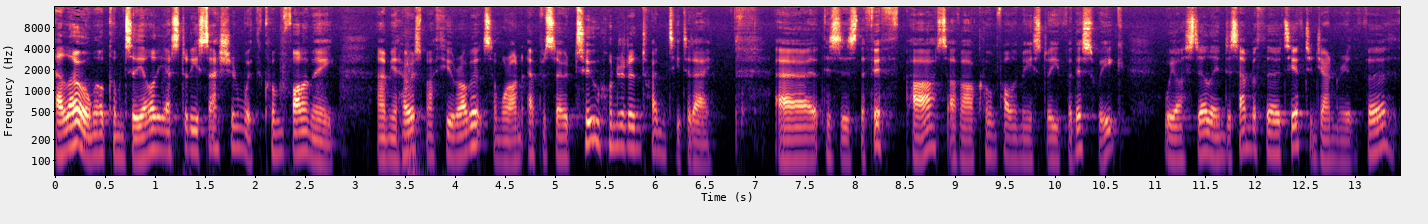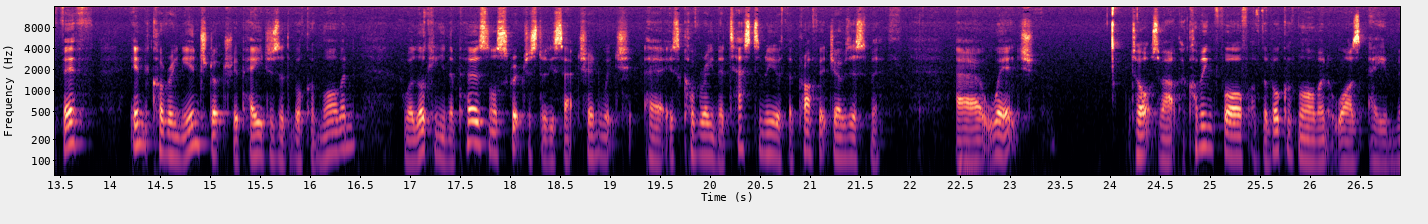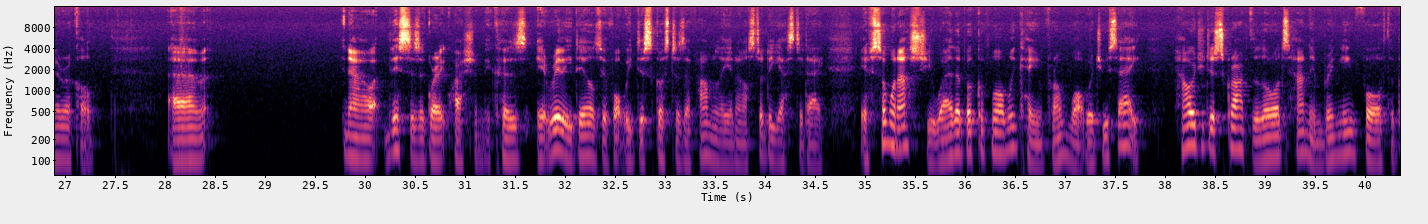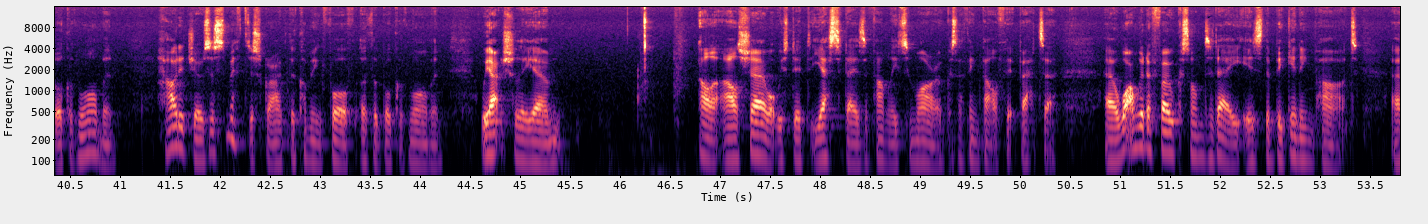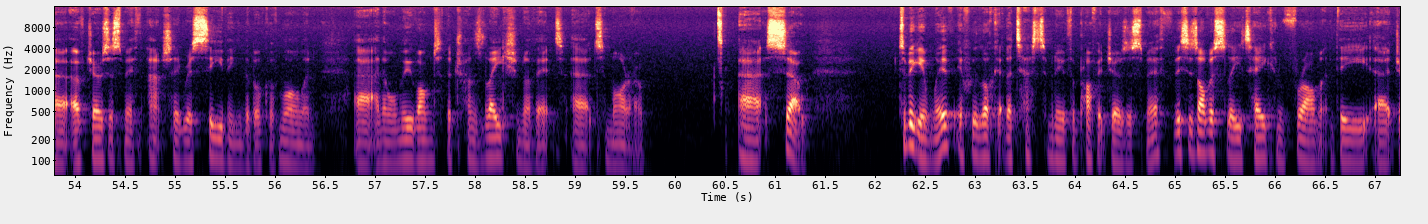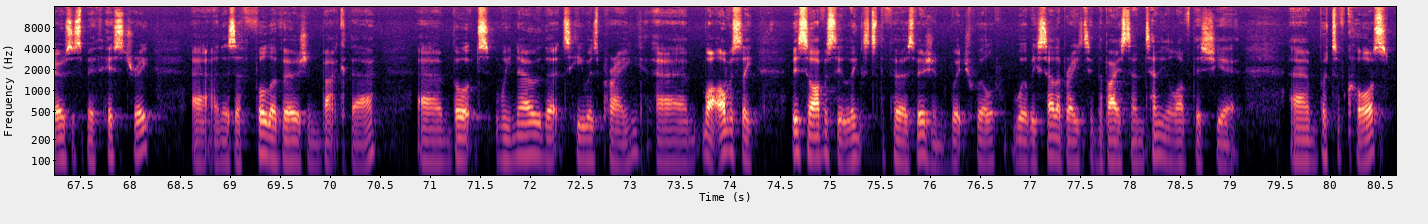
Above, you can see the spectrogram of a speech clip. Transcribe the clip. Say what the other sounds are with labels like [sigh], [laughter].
Hello and welcome to the LDS study session with Come Follow Me. I'm your host Matthew Roberts and we're on episode 220 today. Uh, this is the fifth part of our Come Follow Me study for this week. We are still in December 30th to January the 5th, in covering the introductory pages of the Book of Mormon. We're looking in the personal scripture study section, which uh, is covering the testimony of the prophet Joseph Smith, uh, which talks about the coming forth of the Book of Mormon was a miracle. Um, now, this is a great question because it really deals with what we discussed as a family in our study yesterday. If someone asked you where the Book of Mormon came from, what would you say? How would you describe the Lord's hand in bringing forth the Book of Mormon? How did Joseph Smith describe the coming forth of the Book of Mormon? We actually, um, I'll, I'll share what we did yesterday as a family tomorrow because I think that'll fit better. Uh, what I'm going to focus on today is the beginning part uh, of Joseph Smith actually receiving the Book of Mormon uh, and then we'll move on to the translation of it uh, tomorrow. Uh, so, to begin with, if we look at the testimony of the prophet Joseph Smith, this is obviously taken from the uh, Joseph Smith history, uh, and there's a fuller version back there. Um, but we know that he was praying. Um, well, obviously, this obviously links to the first vision, which we'll, we'll be celebrating the bicentennial of this year. Um, but of course,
